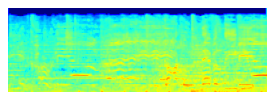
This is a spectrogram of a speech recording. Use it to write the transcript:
Be encouraged. God will never leave you.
